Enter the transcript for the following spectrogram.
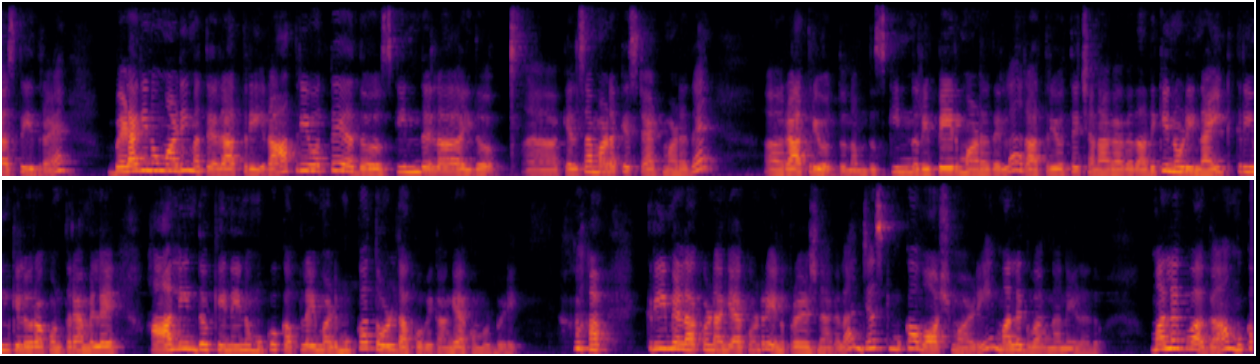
ಜಾಸ್ತಿ ಇದ್ದರೆ ಬೆಳಗಿನೂ ಮಾಡಿ ಮತ್ತು ರಾತ್ರಿ ರಾತ್ರಿ ಹೊತ್ತೇ ಅದು ಸ್ಕಿನ್ದೆಲ್ಲ ಇದು ಕೆಲಸ ಮಾಡೋಕ್ಕೆ ಸ್ಟಾರ್ಟ್ ಮಾಡೋದೆ ರಾತ್ರಿ ಹೊತ್ತು ನಮ್ಮದು ಸ್ಕಿನ್ ರಿಪೇರ್ ಮಾಡೋದೆಲ್ಲ ರಾತ್ರಿ ಹೊತ್ತೇ ಚೆನ್ನಾಗಾಗೋದು. ಅದಕ್ಕೆ ನೋಡಿ ನೈಟ್ ಕ್ರೀಮ್ ಕೆಲವ್ರು ಹಾಕೊತಾರೆ ಆಮೇಲೆ ಹಾಲಿಂದು ಕೆನೇನು ಮುಖಕ್ಕೆ ಅಪ್ಲೈ ಮಾಡಿ ಮುಖ ತೊಳ್ದು ಹಾಕೋಬೇಕು, ಹಂಗೆ ಹಾಕೊಂಬಿಡ್ಬೇಡಿ. ಕ್ರೀಮ್ ಎಲ್ಲ ಹಾಕೊಂಡು ಹಂಗೆ ಹಾಕೊಂಡ್ರೆ ಏನು ಪ್ರಯೋಜನ ಆಗಲ್ಲ. ಜಸ್ಟ್ ಮುಖ ವಾಶ್ ಮಾಡಿ, ಮಲಗುವಾಗ ನಾನು ಹೇಳೋದು. ಮಲಗುವಾಗ ಮುಖ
